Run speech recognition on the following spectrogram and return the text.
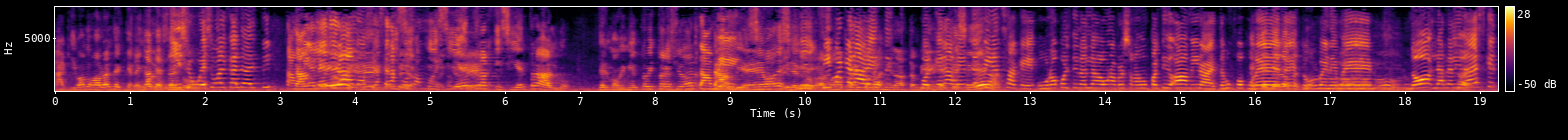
aquí vamos a hablar del que tenga que ser. y si hubiese un alcalde del PIB, también, le También, tiramos y hace las cosas Y mal. si entra, y si entra algo del movimiento Victoria Ciudadana También. también, se va a programa Sí, porque de la gente, porque la sea. piensa que uno por tirarle a una persona de un partido, ah, mira, este es un populete, Este es este es un PNP. no, no, no, no. No, la realidad ¿Sabes? es que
